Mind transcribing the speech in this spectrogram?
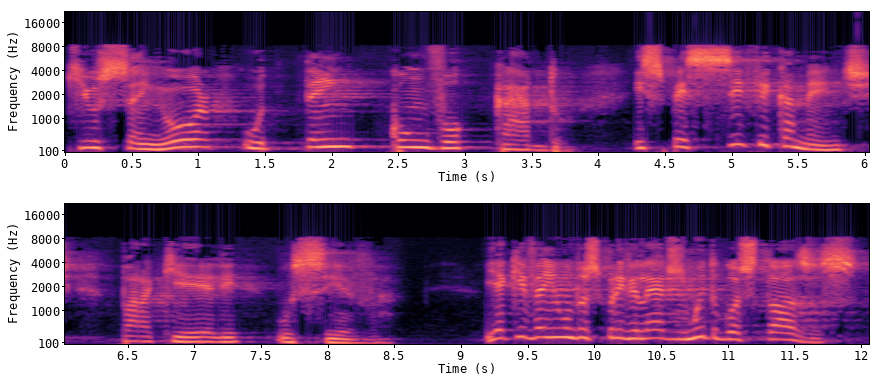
que o Senhor o tem convocado especificamente para que ele o sirva. E aqui vem um dos privilégios muito gostosos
